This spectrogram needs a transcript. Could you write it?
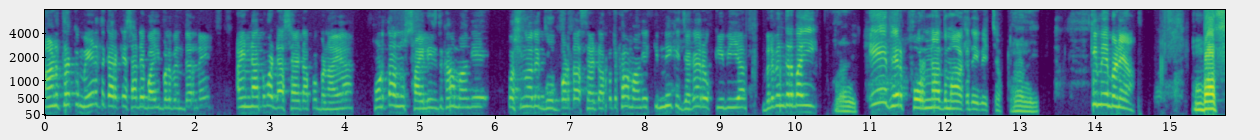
ਅਣਥੱਕ ਮਿਹਨਤ ਕਰਕੇ ਸਾਡੇ ਬਾਈ ਬਲਵਿੰਦਰ ਨੇ ਇੰਨਾ ਕੁ ਵੱਡਾ ਸੈਟਅਪ ਬਣਾਇਆ। ਹੁਣ ਤੁਹਾਨੂੰ ਸਾਈਲਿਜ ਦਿਖਾਵਾਂਗੇ ਪਸ਼ੂਆਂ ਦੇ ਗੋਬਰ ਦਾ ਸੈਟਅਪ ਦਿਖਾਵਾਂਗੇ ਕਿੰਨੀ ਕੁ ਜਗ੍ਹਾ ਰੋਕੀ ਵੀ ਆ। ਬਲਵਿੰਦਰ ਬਾਈ ਹਾਂਜੀ। ਇਹ ਫਿਰ ਫੁਰਨਾ ਦਿਮਾਗ ਦੇ ਵਿੱਚ। ਹਾਂਜੀ। ਕਿਵੇਂ ਬਣਿਆ? ਬਸ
